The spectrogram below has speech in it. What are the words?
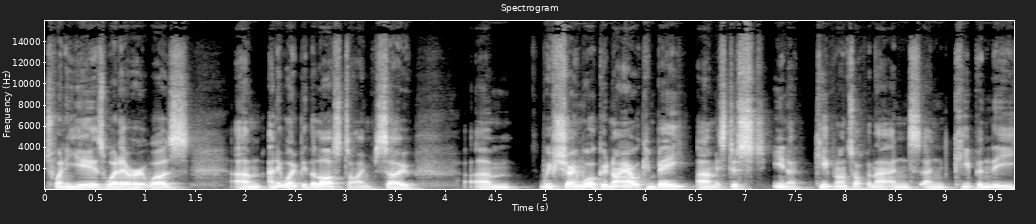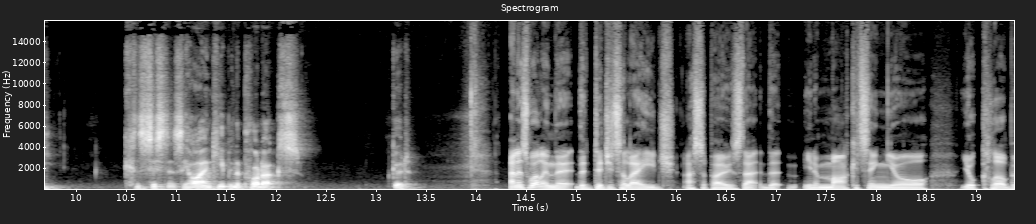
20 years, whatever it was um, and it won't be the last time. So um, we've shown what a good night out can be. Um, it's just you know keeping on top of that and and keeping the consistency high and keeping the products good. And as well in the, the digital age, I suppose that that you know marketing your your club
